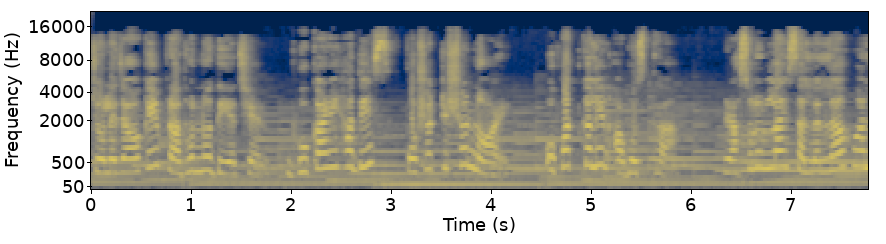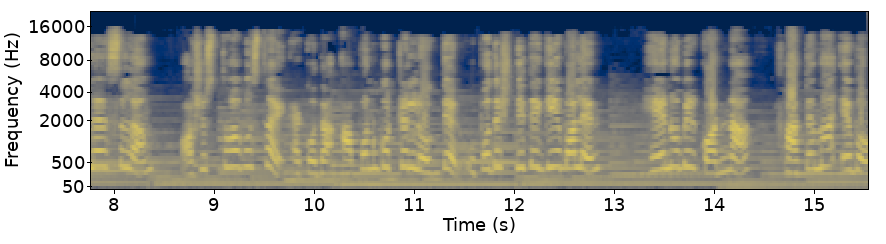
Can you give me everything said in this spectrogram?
চলে যাওয়াকেই প্রাধান্য দিয়েছেন। ভুকারি হাদিস পঁয়ষট্টিশো নয়। ওফাতকালীন অবস্থা। রাসুলুল্লাহ সাল্লাহ আলাইসাল্লাম অসুস্থ অবস্থায় একদা আপন গোত্রের লোকদের উপদেশ দিতে গিয়ে বলেন, হে নবীর কন্যা ফাতেমা এবং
